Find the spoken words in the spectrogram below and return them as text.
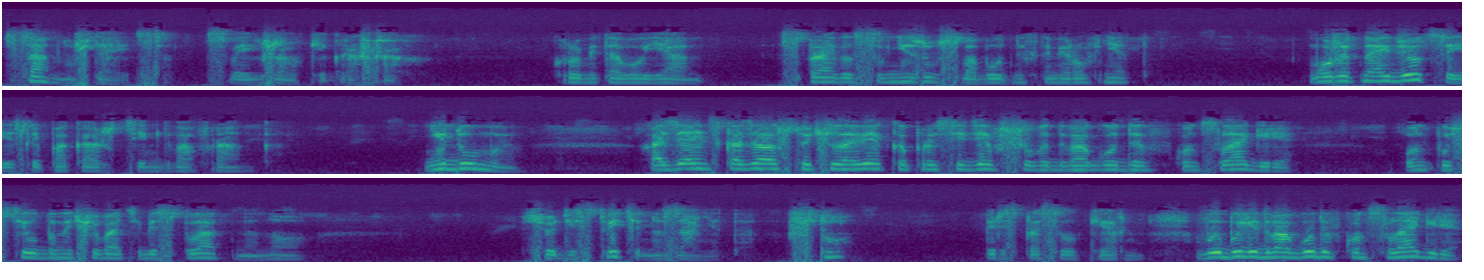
сам нуждается в своих жалких грошах. Кроме того, я справился внизу, свободных номеров нет. Может, найдется, если покажете им два франка. Не думаю. Хозяин сказал, что человека, просидевшего два года в концлагере, он пустил бы ночевать и бесплатно, но все действительно занято. Что? переспросил Керн. Вы были два года в концлагере?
